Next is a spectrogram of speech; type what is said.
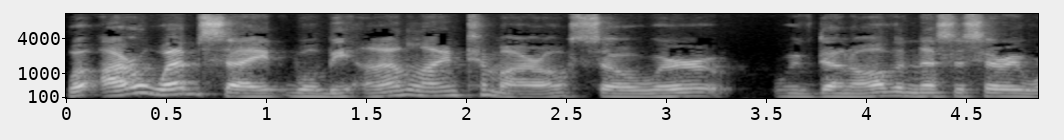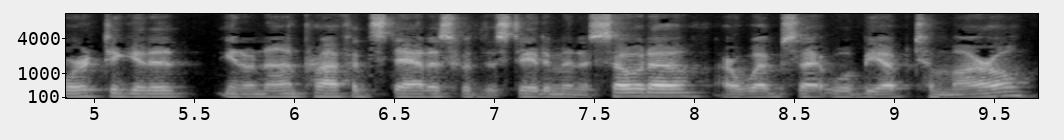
Well, our website will be online tomorrow, so we're we've done all the necessary work to get it, you know, nonprofit status with the state of Minnesota. Our website will be up tomorrow.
